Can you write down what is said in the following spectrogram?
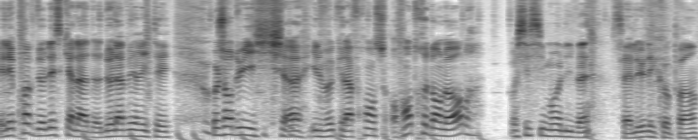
et l'épreuve de l'escalade, de la vérité. Aujourd'hui, euh, il veut que la France rentre dans l'ordre. Voici Simon Oliven. Salut les copains.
